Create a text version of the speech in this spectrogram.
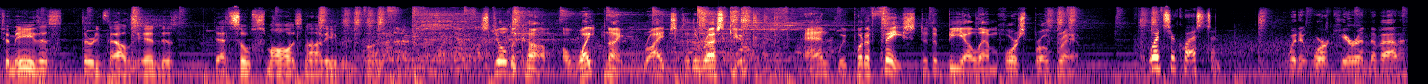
to me, this 30,000 head, is, that's so small it's not even funny. Still to come, a white knight rides to the rescue, and we put a face to the BLM horse program. What's your question? Would it work here in Nevada?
